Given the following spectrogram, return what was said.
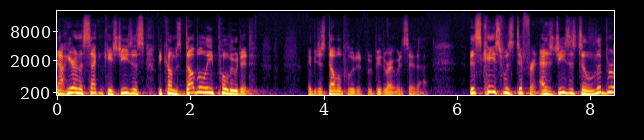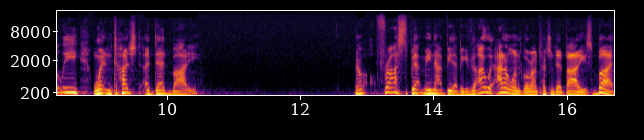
Now, here in the second case, Jesus becomes doubly polluted. Maybe just double polluted would be the right way to say that. This case was different as Jesus deliberately went and touched a dead body. Now, for us, that may not be that big of a deal. I don't want to go around touching dead bodies, but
